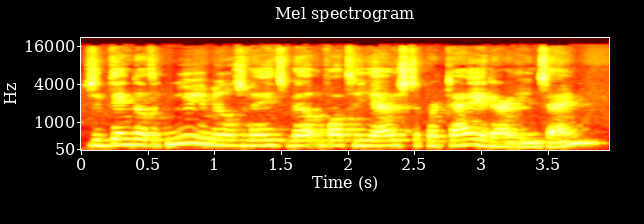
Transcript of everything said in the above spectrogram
Dus ik denk dat ik nu inmiddels weet wel, wat de juiste partijen daarin zijn.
